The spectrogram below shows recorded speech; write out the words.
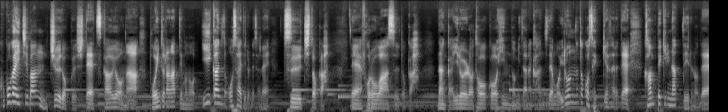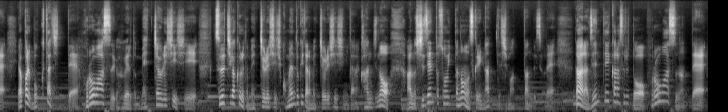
ここが一番中毒して使うようなポイントだなっていうものをいい感じで抑えてるんですよね。通知とか、えー、フォロワー数とか、なんかいろいろ投稿頻度みたいな感じでもういろんなとこ設計されて完璧になっているので、やっぱり僕たちってフォロワー数が増えるとめっちゃ嬉しいし、通知が来るとめっちゃ嬉しいし、コメント来たらめっちゃ嬉しいしみたいな感じの、あの自然とそういった脳の作りになってしまったんですよね。だから前提からすると、フォロワー数なんて、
